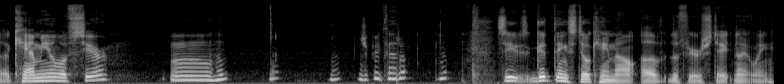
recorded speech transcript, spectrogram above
a cameo of Seer. Mm-hmm. Did you pick that up? See, good things still came out of the Fear State Nightwing,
